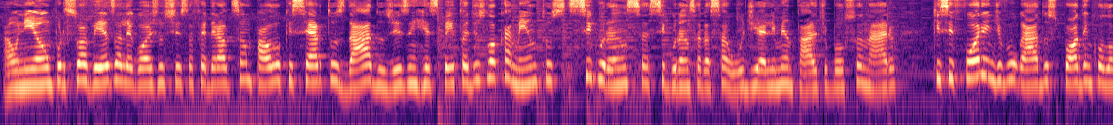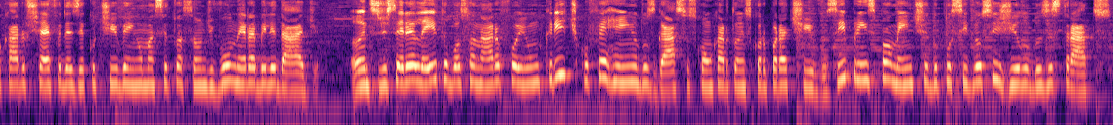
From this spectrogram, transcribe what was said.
A União, por sua vez, alegou à Justiça Federal de São Paulo que certos dados dizem respeito a deslocamentos, segurança, segurança da saúde e alimentar de Bolsonaro, que, se forem divulgados, podem colocar o chefe do executivo em uma situação de vulnerabilidade. Antes de ser eleito, Bolsonaro foi um crítico ferrenho dos gastos com cartões corporativos e principalmente do possível sigilo dos extratos.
